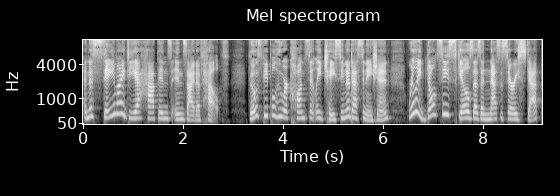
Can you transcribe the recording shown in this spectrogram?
And the same idea happens inside of health. Those people who are constantly chasing a destination really don't see skills as a necessary step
